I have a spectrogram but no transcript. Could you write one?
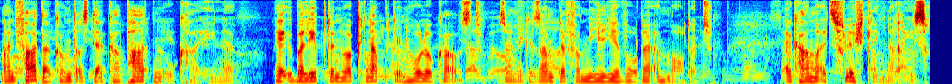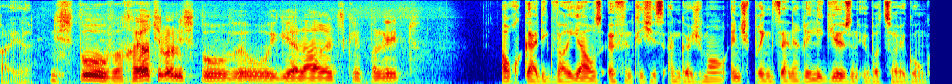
Mein Vater kommt aus der Karpaten-Ukraine. Er überlebte nur knapp den Holocaust, seine gesamte Familie wurde ermordet. Er kam als Flüchtling nach Israel. Auch Gadi Gvariaus öffentliches Engagement entspringt seiner religiösen Überzeugung.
